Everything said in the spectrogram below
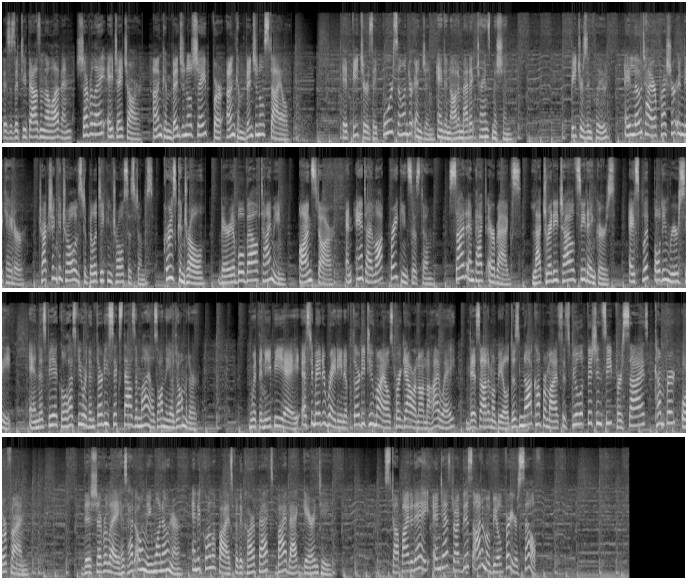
This is a 2011 Chevrolet HHR. Unconventional shape for unconventional style. It features a four-cylinder engine and an automatic transmission. Features include a low tire pressure indicator, traction control and stability control systems, cruise control, variable valve timing, OnStar, an anti-lock braking system, side impact airbags, latch-ready child seat anchors, a split folding rear seat, and this vehicle has fewer than 36,000 miles on the odometer. With an EPA estimated rating of 32 miles per gallon on the highway, this automobile does not compromise its fuel efficiency for size, comfort, or fun. This Chevrolet has had only one owner, and it qualifies for the Carfax buyback guarantee. Stop by today and test drive this automobile for yourself.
